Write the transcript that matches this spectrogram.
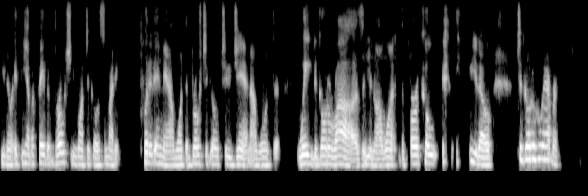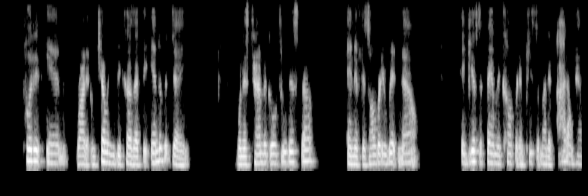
you know, if you have a favorite brooch you want to go to somebody, put it in there. I want the brooch to go to Jen. I want the wig to go to Roz. You know, I want the fur coat, you know, to go to whoever. Put it in, write it. I'm telling you because at the end of the day, when it's time to go through this stuff, and if it's already written out, it gives the family comfort and peace of mind that I don't have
